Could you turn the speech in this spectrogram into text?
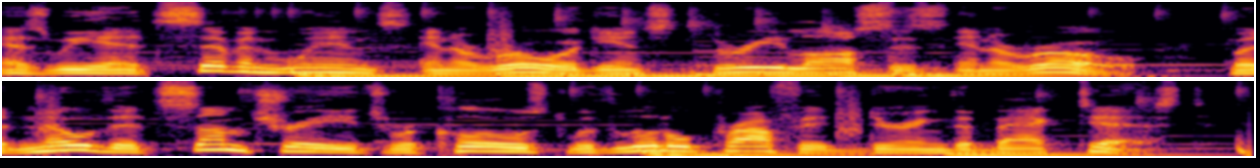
as we had 7 wins in a row against 3 losses in a row, but know that some trades were closed with little profit during the back test.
